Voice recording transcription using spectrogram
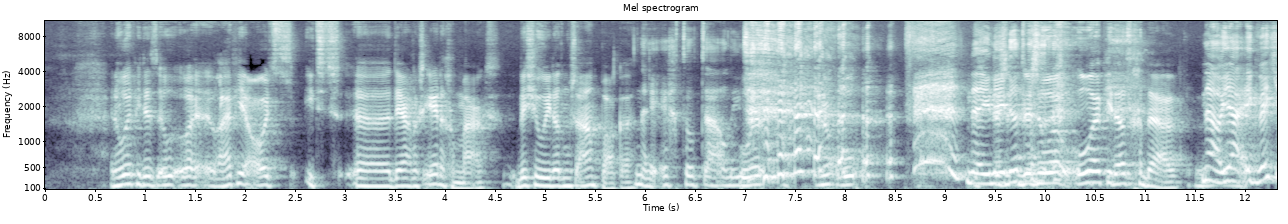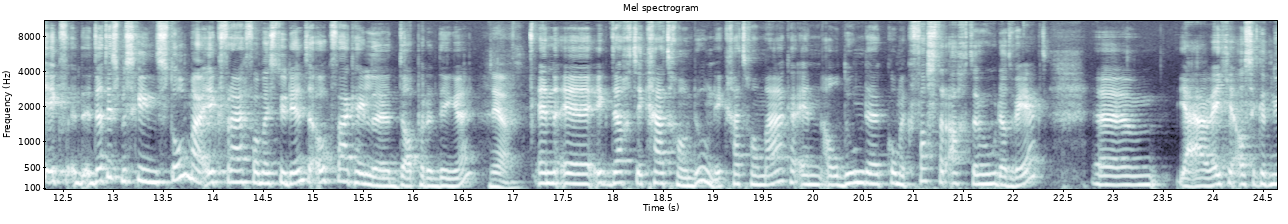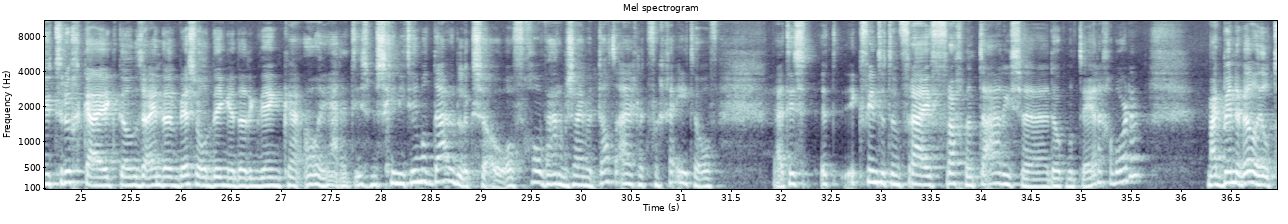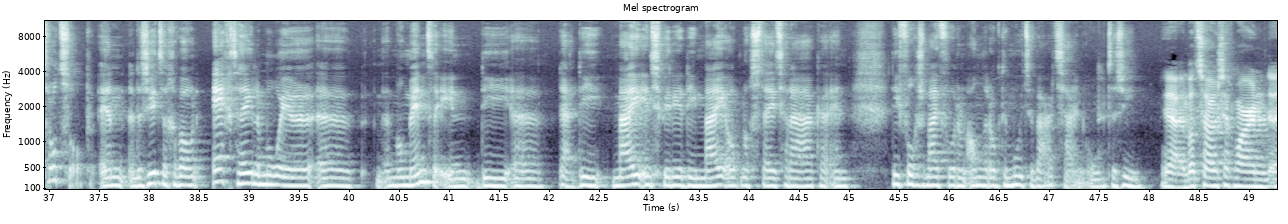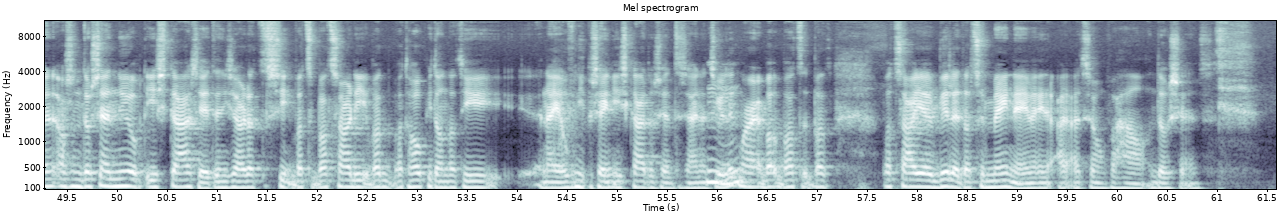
En hoe heb je dit, hoe, heb je ooit iets eh, dergelijks eerder gemaakt? Wist je hoe je dat moest aanpakken? Nee, echt totaal niet. Hoe, hoe- nee, nee. Dus, Dat dus was- hoe, hoe heb je dat gedaan? Nou ja, ik weet je, ik, dat is misschien stom, maar ik vraag van mijn studenten ook vaak hele dappere dingen. Ja, En eh, ik dacht, ik ga het gewoon doen. Ik ga het gewoon maken. En aldoende kom ik vast erachter hoe dat werkt. Ehm, ja, weet je, als ik het nu terugkijk, dan zijn er best wel dingen dat ik denk... eh, oh ja, dat is misschien niet helemaal duidelijk zo. Of, goh, waarom zijn we dat eigenlijk vergeten? Of, ja, het is, het, ik vind het een vrij fragmentarische documentaire geworden. Maar ik ben er wel heel trots op. En er zitten gewoon echt hele mooie eh, momenten in die, eh, ja, die mij inspireren, die mij ook nog steeds raken. En die volgens mij voor een ander ook de moeite waard zijn om te zien. ja en wat zou zeg maar, als een docent nu op het ISK zit en die zou dat zien, wat, wat, zou die, wat, wat hoop je dan dat hij, nou je hoeft niet per se een ISK-docent te zijn natuurlijk, Mhm. maar wat, wat, wat, wat zou je willen dat ze meenemen uit zo'n verhaal, een docent?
